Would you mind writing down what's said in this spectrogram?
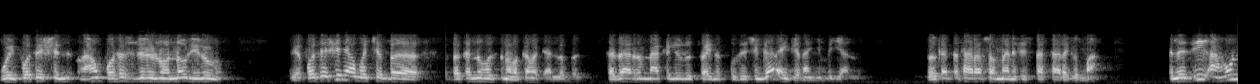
ወይ possession አሁን possession ልንሆን ነው ሊሉ ነው። possession ያው መቼም በቅንፍ ውስጥ ነው መቀመጥ ያለበት ከዛርና ከሌሎቹ አይነት possession ጋር አይገናኝም ብያለሁ። በቀጥታ ራሷን manifest አታደርግማ። ስለዚህ አሁን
